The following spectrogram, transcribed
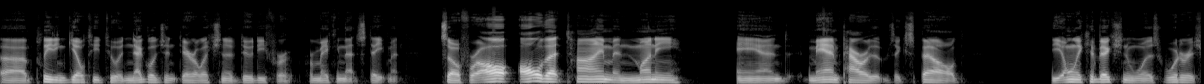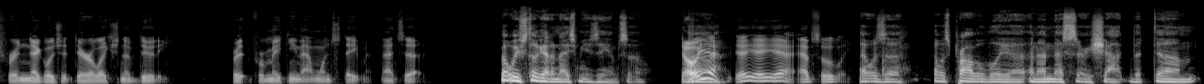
uh, pleading guilty to a negligent dereliction of duty for for making that statement. So for all all that time and money and manpower that was expelled, the only conviction was Wuterich for a negligent dereliction of duty for, for making that one statement. That's it. but we've still got a nice museum, so Oh Uh, yeah, yeah, yeah, yeah, absolutely. that was a that was probably a, an unnecessary shot. But um,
